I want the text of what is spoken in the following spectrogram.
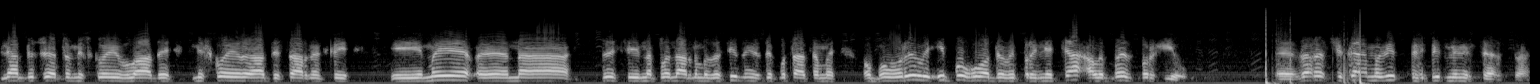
для бюджету міської влади, міської ради Сарненської. І ми е, на сесії на пленарному засіданні з депутатами обговорили і погодили прийняття, але без боргів. Е, зараз чекаємо відповідь від міністерства.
